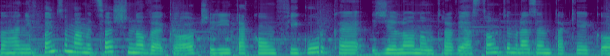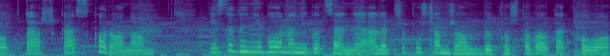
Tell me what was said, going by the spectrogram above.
Kochani, w końcu mamy coś nowego, czyli taką figurkę zieloną trawiastą, tym razem takiego ptaszka z koroną. Niestety nie było na niego ceny, ale przypuszczam, że on by kosztował tak około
